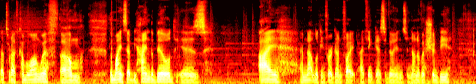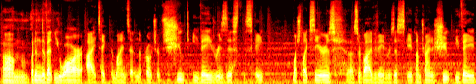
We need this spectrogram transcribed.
That's what I've come along with. Um, the mindset behind the build is I am not looking for a gunfight. I think as civilians, none of us should be. Um, but in the event you are, I take the mindset and approach of shoot, evade, resist, escape. Much like SERE, uh, survive, evade, resist, escape. I'm trying to shoot, evade,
